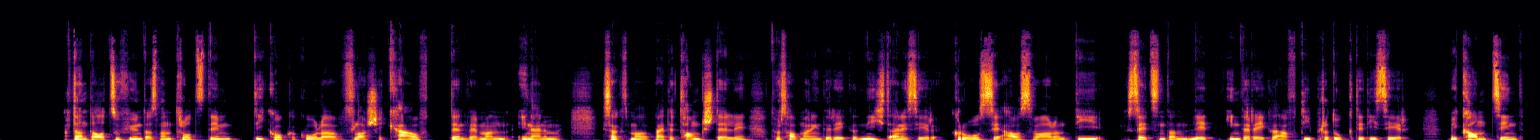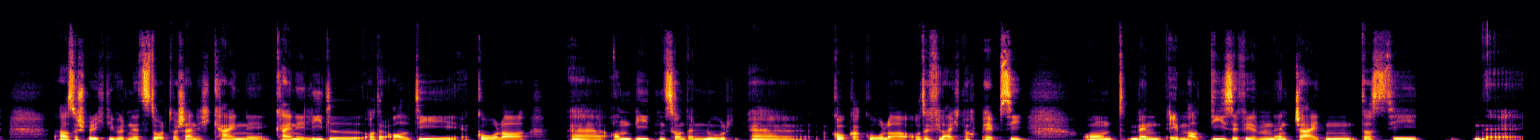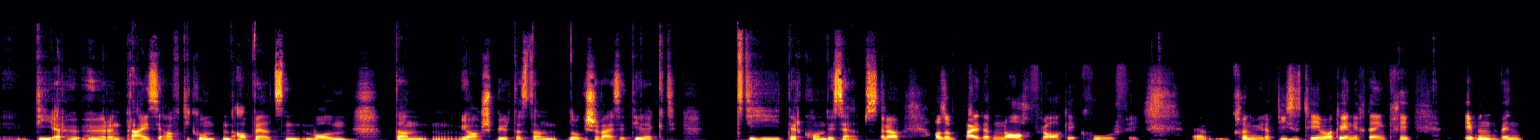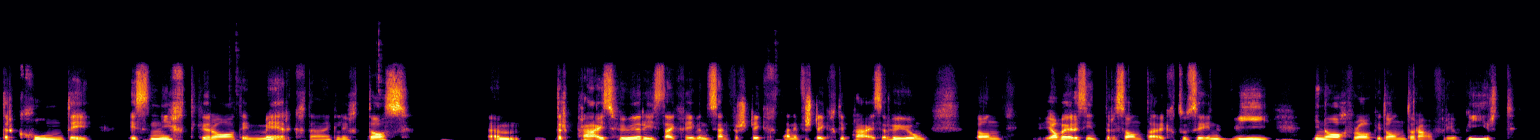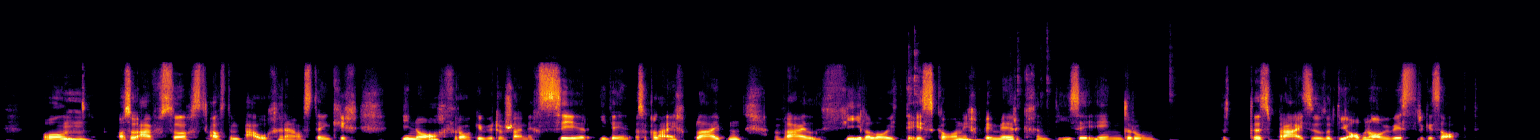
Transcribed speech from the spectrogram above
dann dazu führen, dass man trotzdem die Coca-Cola-Flasche kauft. Denn wenn man in einem, ich sag's mal, bei der Tankstelle, dort hat man in der Regel nicht eine sehr große Auswahl und die setzen dann in der Regel auf die Produkte, die sehr bekannt sind. Also sprich, die würden jetzt dort wahrscheinlich keine, keine Lidl oder Aldi Cola äh, anbieten, sondern nur äh, Coca-Cola oder vielleicht noch Pepsi. Und wenn eben halt diese Firmen entscheiden, dass sie äh, die höheren Preise auf die Kunden abwälzen wollen, dann ja, spürt das dann logischerweise direkt die, der Kunde selbst. Genau. Also bei der Nachfragekurve äh, können wir auf dieses Thema gehen. Ich denke, eben wenn der Kunde es nicht gerade merkt, eigentlich, dass ähm, der Preis höher ist, eigentlich eben, das ist ein versteckt, eine versteckte Preiserhöhung, dann ja, wäre es interessant eigentlich zu sehen, wie die Nachfrage dann darauf reagiert. Und mhm. Also einfach so aus, dem Bauch heraus denke ich, die Nachfrage wird wahrscheinlich sehr also gleich bleiben, weil viele Leute es gar nicht bemerken, diese Änderung des, des Preises oder die Abnahme besser gesagt.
